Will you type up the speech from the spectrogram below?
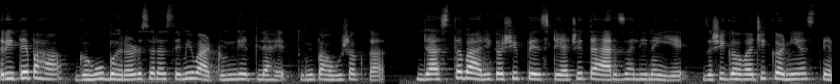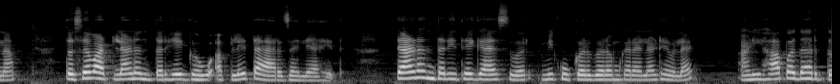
तर इथे पहा गहू भरडसर असे मी वाटून घेतले आहेत. तुम्ही पाहू शकता जास्त बारीक अशी पेस्ट याची तयार झाली नाही आहे जशी गव्हाची कणी असते ना तसे वाटल्यानंतर हे गहू आपले तयार झाले आहेत. त्यानंतर इथे गॅसवर मी कुकर गरम करायला ठेवला आहे आणि हा पदार्थ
